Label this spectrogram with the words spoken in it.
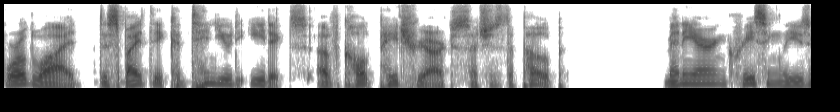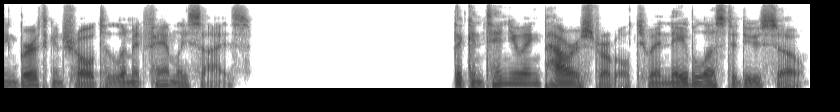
Worldwide, despite the continued edicts of cult patriarchs such as the Pope, many are increasingly using birth control to limit family size. The continuing power struggle to enable us to do so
